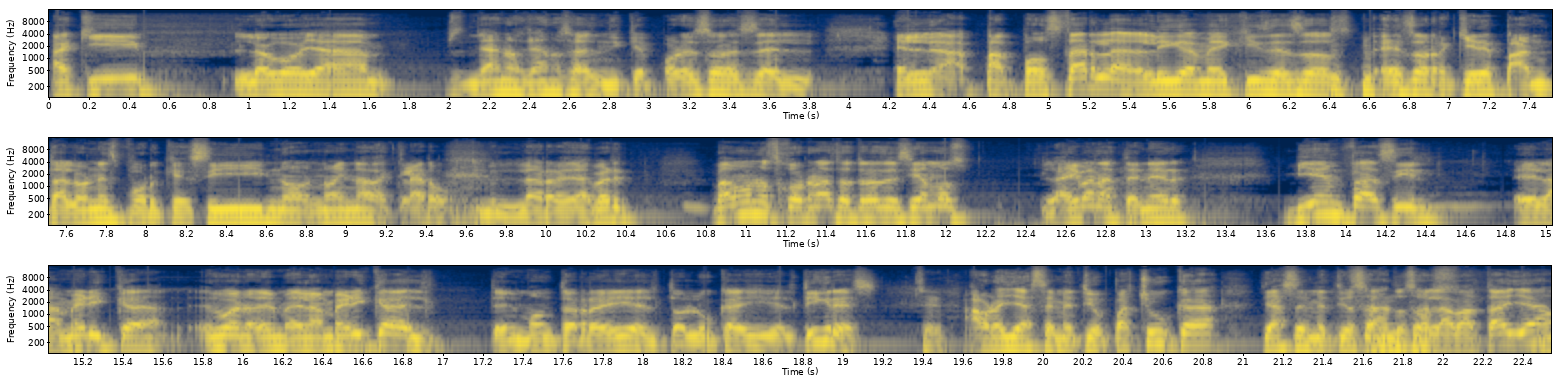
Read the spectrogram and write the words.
Aquí, luego ya, pues, ya no, ya no sabes ni qué. Por eso es el, el para apostar la Liga MX, eso, eso requiere pantalones porque sí, no, no hay nada claro. a ver, vámonos jornadas atrás, decíamos, la iban a tener bien fácil. El América, bueno, el América, el el Monterrey, el Toluca y el Tigres. Ahora ya se metió Pachuca, ya se metió Santos, a la batalla.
